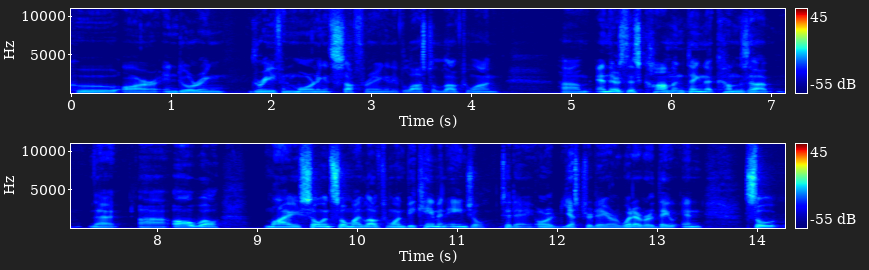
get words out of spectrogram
who are enduring grief and mourning and suffering, and they've lost a loved one. Um, and there's this common thing that comes up that, uh, oh, well, my so and so, my loved one, became an angel today or yesterday or whatever. They and so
